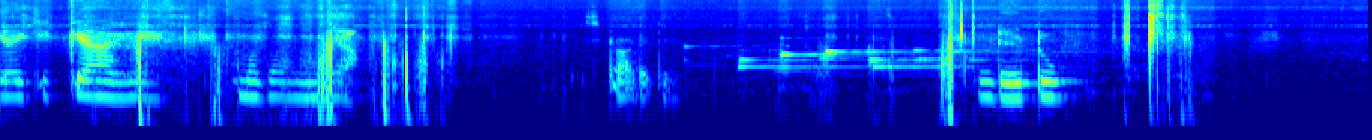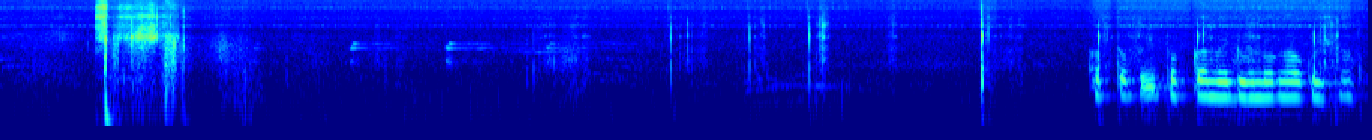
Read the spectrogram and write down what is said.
ये क्या है मज़ा नहीं आया स्टार्ट अगेन डे टू अब तो भाई पक्का मैं ढूंढूँगा कुछ ना कुछ।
